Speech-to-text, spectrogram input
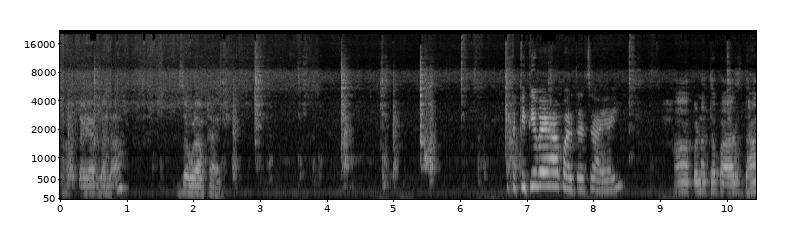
हा तयार झाला जवळा फ्राय. तर किती वेळ हा परतायचा आहे आई? हा आपण आता पाच दहा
